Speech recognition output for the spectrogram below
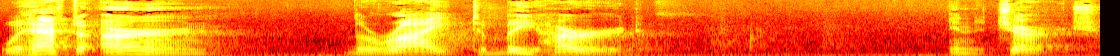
We have to earn the right to be heard in the church.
